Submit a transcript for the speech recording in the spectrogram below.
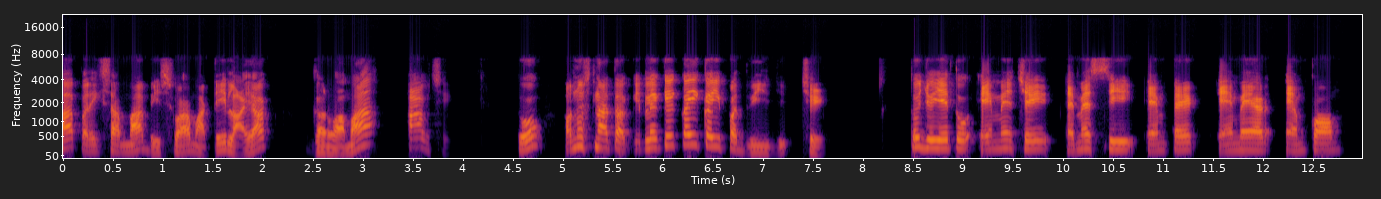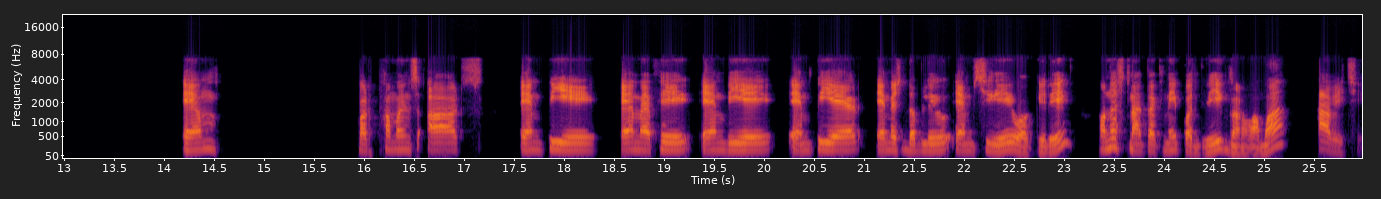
આ પરીક્ષામાં બેસવા માટે લાયક ગણવામાં આવશે. તો અનુસ્નાતક એટલે કે કઈ કઈ પદવી છે? તો જોઈએ તો એમએ છે MSc MTech MEd MCom M performance arts MPA MFA MBA MPEd MSW MCA વગેરે અનુસ્નાતકની પદવી ગણવામાં આવે છે.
